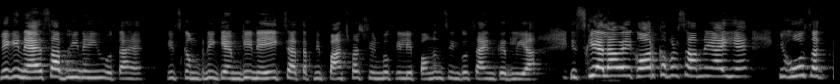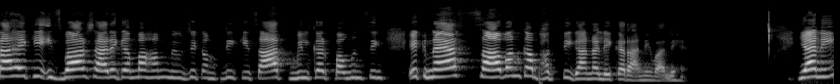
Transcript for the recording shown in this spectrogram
लेकिन ऐसा भी नहीं होता है। इस कंपनी के एमडी ने एक साथ अपनी पाँच पाँच फ़िल्मों के लिए पवन सिंह को साइन कर लिया। इसके अलावा एक और खबर सामने आई है कि हो सकता है कि इस बार सारे गम्मा हम म्यूज़िक कंपनी के साथ मिलकर पवन सिंह एक नया सावन का भक्ति गाना लेकर आने वाले हैं। यानी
